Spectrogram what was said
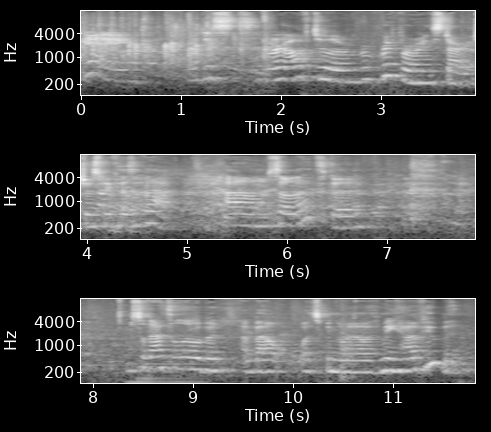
yay! We're just, we're off to a rip-roaring start just because of that. Um, so that's good. So that's a little bit about what's been going on with me. How have you been?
